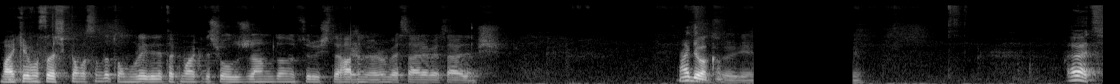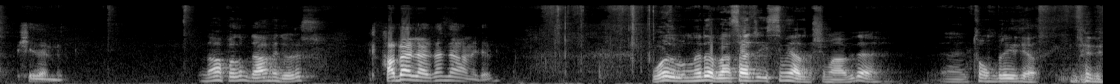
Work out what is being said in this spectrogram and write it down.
Mike Evans açıklamasında Tom Brady ile takım arkadaşı olacağımdan ötürü işte halmiyorum vesaire vesaire demiş. Hadi bakalım. Söyleyeyim. Evet. Bir şey demiyorum. Ne yapalım? Devam ediyoruz. Haberlerden devam edelim. Bu arada bunları da ben sadece isim yazmışım abi de. Yani Tom Brady yaz. Dedim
